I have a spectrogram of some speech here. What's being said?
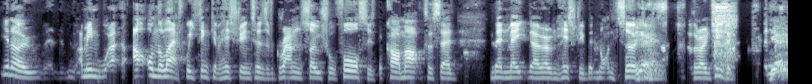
you know, I mean, uh, on the left, we think of history in terms of grand social forces, but Karl Marx has said men make their own history, but not in circumstances yes. of their own choosing. Yeah.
